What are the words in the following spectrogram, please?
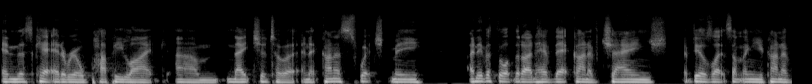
And this cat had a real puppy like um, nature to it. And it kind of switched me. I never thought that I'd have that kind of change. It feels like something you kind of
